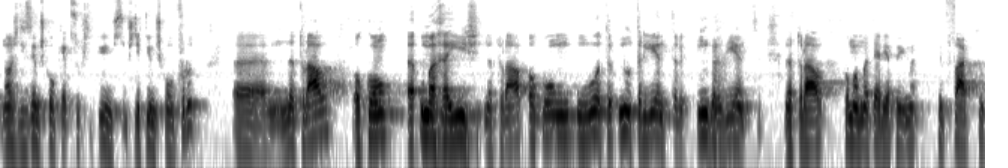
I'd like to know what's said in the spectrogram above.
nós dizemos com o que é que substituímos. Substituímos com o fruto natural ou com uma raiz natural ou com um, outro nutriente, ingrediente natural, como a matéria-prima que de facto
